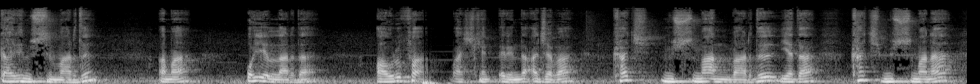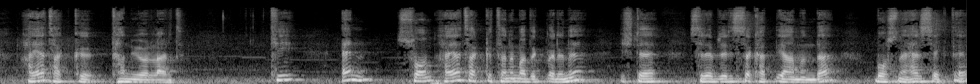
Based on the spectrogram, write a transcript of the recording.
Gayrimüslim vardı. Ama o yıllarda Avrupa başkentlerinde acaba kaç Müslüman vardı ya da kaç Müslümana hayat hakkı tanıyorlardı? Ki en son hayat hakkı tanımadıklarını işte Srebrenica katliamında Bosna Hersek'te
